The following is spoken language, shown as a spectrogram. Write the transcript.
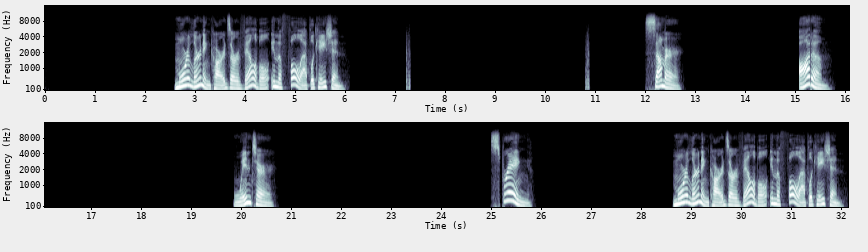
More learning cards are available in the full application. Summer. Autumn. Winter. Spring. More learning cards are available in the full application.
